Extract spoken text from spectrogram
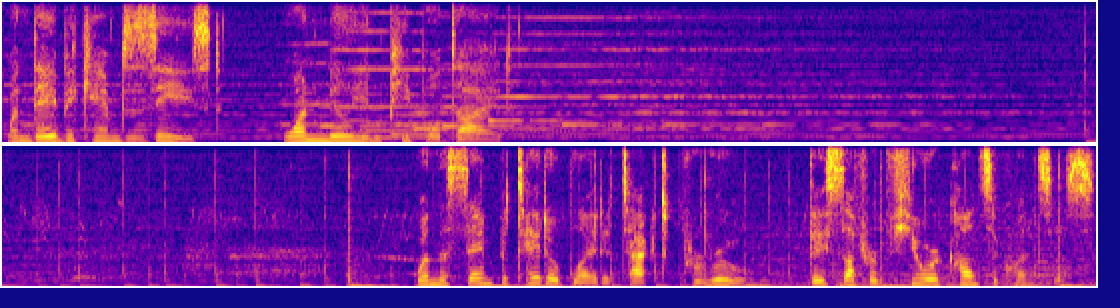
When they became diseased, one million people died. When the same potato blight attacked Peru, they suffered fewer consequences.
